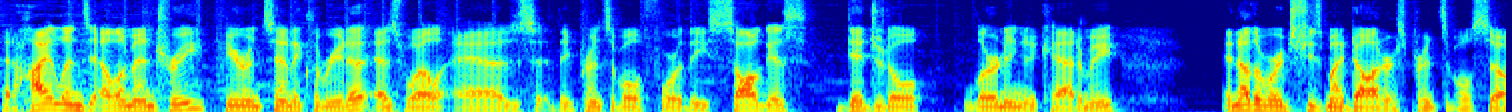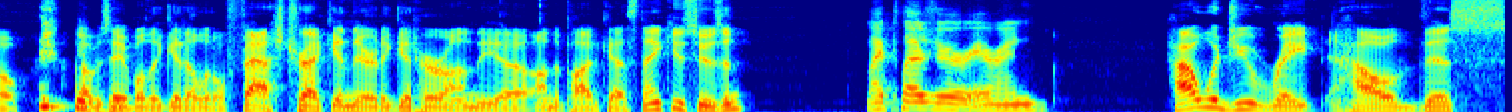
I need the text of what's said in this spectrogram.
at Highlands Elementary here in Santa Clarita, as well as the principal for the Saugus Digital Learning Academy. In other words, she's my daughter's principal, so I was able to get a little fast track in there to get her on the uh, on the podcast. Thank you, Susan. My pleasure, Aron. How would you rate how this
